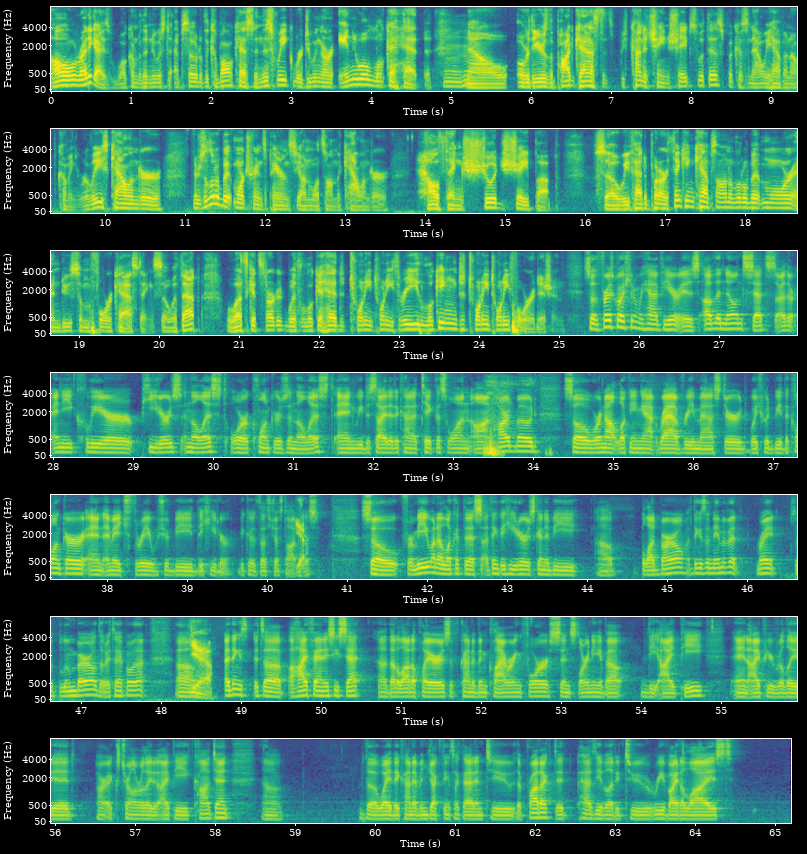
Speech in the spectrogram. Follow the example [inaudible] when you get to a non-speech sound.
Alrighty, guys, welcome to the newest episode of the Cabalcast. And this week we're doing our annual look ahead. Mhm. Now, over the years of the podcast, it's, we've kind of changed shapes with this because now we have an upcoming release calendar. There's a little bit more transparency on what's on the calendar, how things should shape up. So we've had to put our thinking caps on a little bit more and do some forecasting. So with that, let's get started with look ahead 2023, looking to 2024 edition. So the first question we have here is: Of the known sets, are there any clear heaters in the list or clunkers in the list? And we decided to kind of take this one on hard mode, so we're not looking at Rav remastered, which would be the clunker, and MH3, which would be the heater, because that's just obvious. So for me, when I look at this, I think the heater is going to be uh, Blood Barrow. I think is the name of it, right? Is it Bloomburrow? Did I typo that? Um, Yeah. I think it's, it's a, a high fantasy set uh, that a lot of players have kind of been clamoring for since learning about the IP and IP related or external related IP content. Uh, the way they kind of inject things like that into the product, it has the ability to revitalize,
